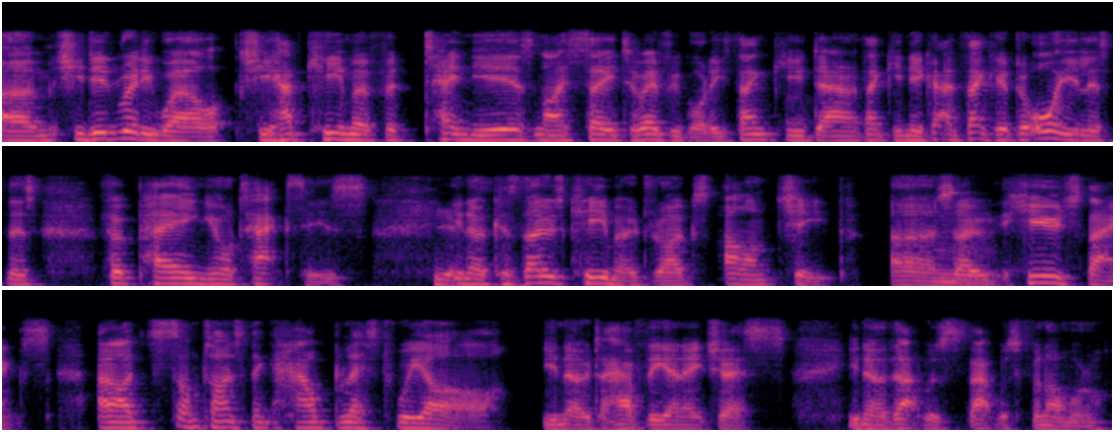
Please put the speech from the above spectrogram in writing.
um, she did really well. She had chemo for 10 years. And I say to everybody, thank you, Darren, thank you, Nick, and thank you to all your listeners for paying your taxes, you know, because those chemo drugs aren't cheap. Uh, So huge thanks. And I sometimes think how blessed we are, you know, to have the NHS. You know, that was that was phenomenal.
